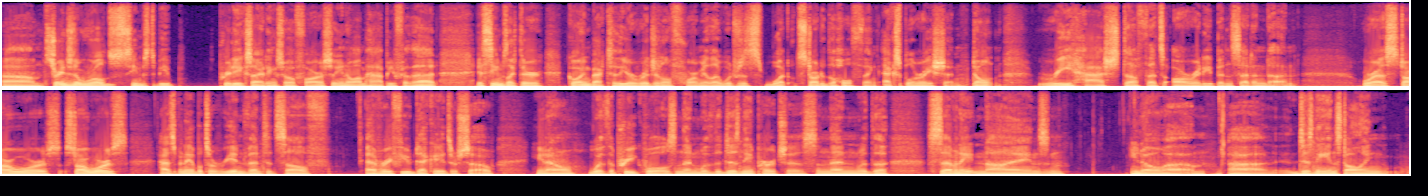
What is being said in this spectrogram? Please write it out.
Um, Strange New Worlds seems to be pretty exciting so far. So, you know, I'm happy for that. It seems like they're going back to the original formula, which was what started the whole thing exploration. Don't rehash stuff that's already been said and done. Whereas Star Wars, Star Wars has been able to reinvent itself every few decades or so, you know, with the prequels and then with the Disney purchase and then with the seven, eight, nines and, you know, um, uh, Disney installing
